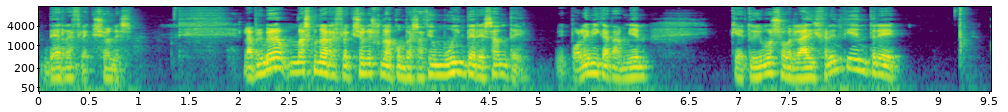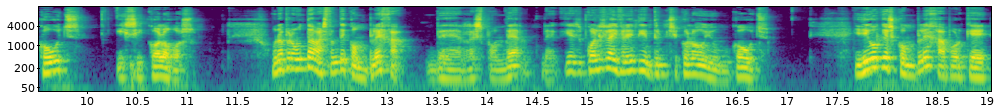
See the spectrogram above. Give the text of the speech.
de reflexiones. La primera, más que una reflexión, es una conversación muy interesante, y polémica también, que tuvimos sobre la diferencia entre coach y psicólogos. Una pregunta bastante compleja de responder. ¿Cuál es la diferencia entre un psicólogo y un coach? Y digo que es compleja porque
